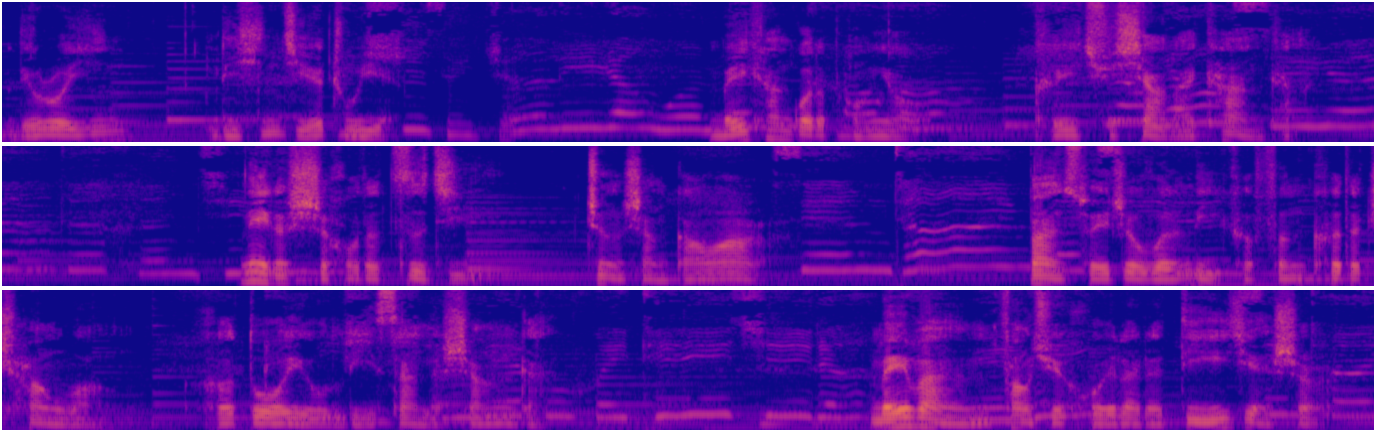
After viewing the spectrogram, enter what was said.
刘若英、李心洁主演。没看过的朋友可以去下来看看。那个时候的自己正上高二，伴随着文理科分科的怅惘。和多有离散的伤感。每晚放学回来的第一件事儿，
